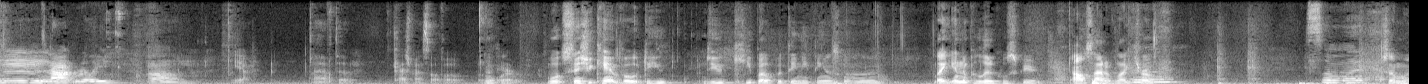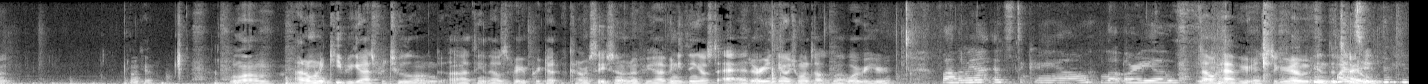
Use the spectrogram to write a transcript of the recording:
Mm, not really. Um, yeah, I have to catch myself up. Okay. Well, since you can't vote, do you do you keep up with anything that's going on, like in the political sphere outside of like Trump, Uh, somewhat. somewhat? Okay. Well, um, I don't want to keep you guys for too long. Uh, I think that was a very productive conversation. I don't know if you have anything else to add or anything else you want to talk about while we're here. Follow me on Instagram, Lil Oreos. Now I have your Instagram in the title. too.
